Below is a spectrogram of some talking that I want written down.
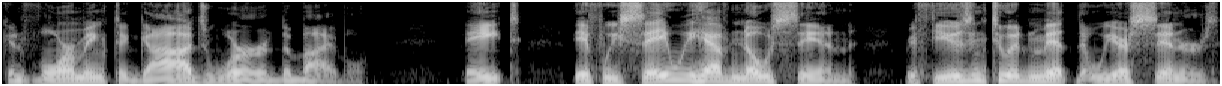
conforming to God's Word, the Bible. 8. If we say we have no sin, refusing to admit that we are sinners,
